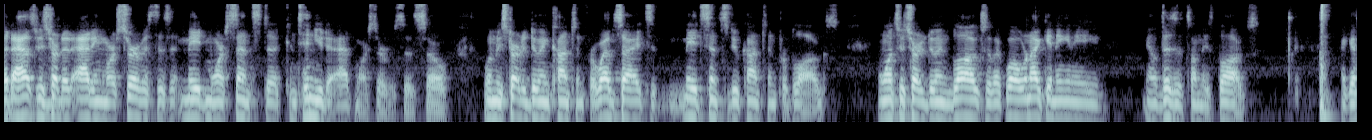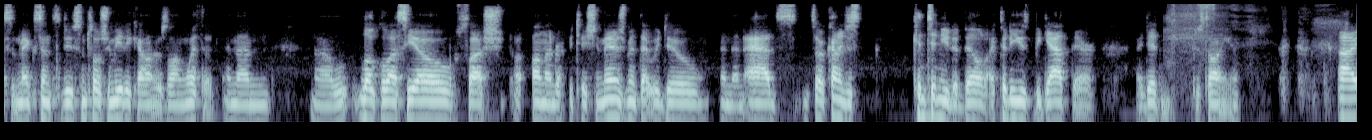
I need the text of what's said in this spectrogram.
but as we started adding more services it made more sense to continue to add more services so when we started doing content for websites it made sense to do content for blogs and once we started doing blogs we're like well we're not getting any you know visits on these blogs i guess it makes sense to do some social media calendars along with it and then uh, local SEO slash online reputation management that we do, and then ads. And so it kind of just continued to build. I could have used Begat there. I didn't. Just telling you. Uh, I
